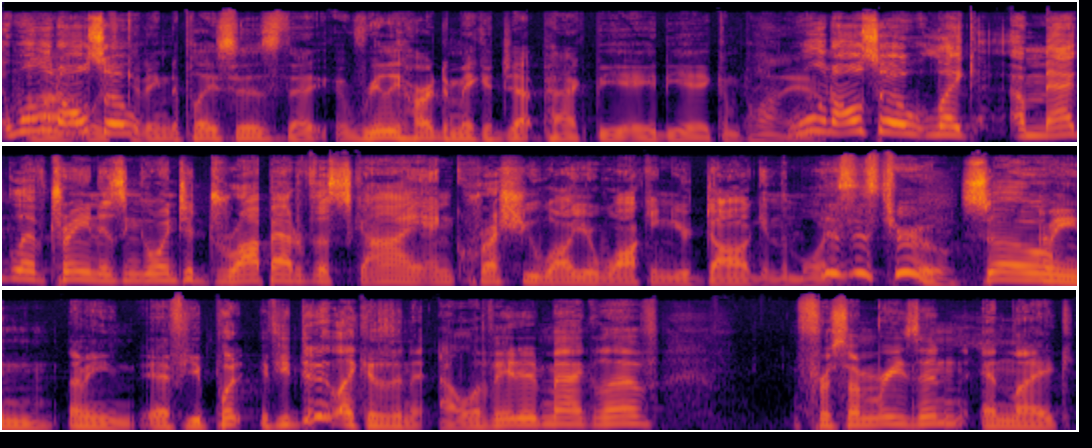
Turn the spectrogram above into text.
Well, and uh, also- getting to places that really hard to make a jetpack be ADA compliant. Well, and also, like a maglev train isn't going to drop out of the sky and crush you while you're walking your dog in the morning. This is true. So- I mean, I mean, if you put if you did it like as an elevated maglev, for some reason, and like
